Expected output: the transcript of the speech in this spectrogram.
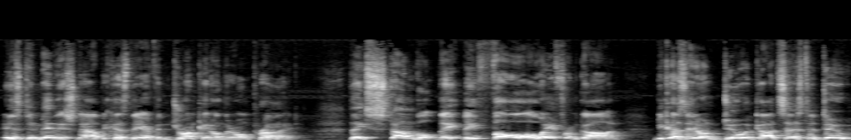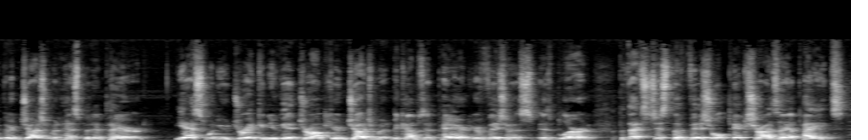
is diminished now because they have been drunken on their own pride. They stumble, they, they fall away from God because they don't do what God says to do. Their judgment has been impaired. Yes, when you drink and you get drunk, your judgment becomes impaired, your vision is, is blurred. But that's just the visual picture Isaiah paints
